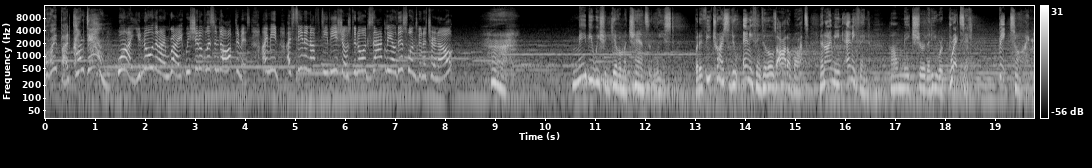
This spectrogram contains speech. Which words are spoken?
All right, bud, calm down. Why? You know that I'm right. We should have listened to Optimus. I mean, I've seen enough TV shows to know exactly how this one's gonna turn out. Maybe we should give him a chance at least. But if he tries to do anything to those Autobots, and I mean anything, I'll make sure that he regrets it. Big time.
